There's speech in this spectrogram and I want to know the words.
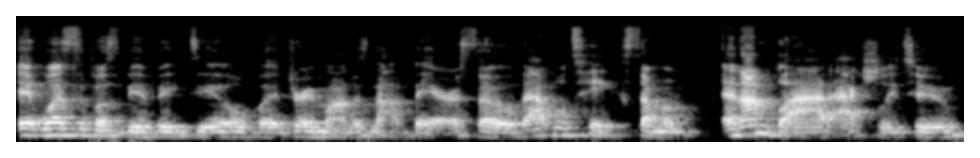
it was supposed to be a big deal, but Draymond is not there. So that will take some of and I'm glad actually too.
